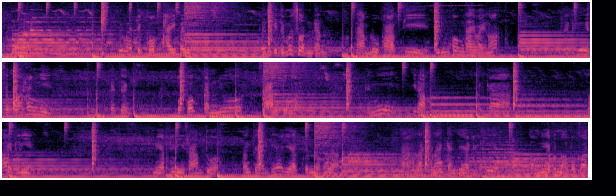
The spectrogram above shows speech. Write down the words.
20คนคือว่าจะกบไทยเพิ่นเพิ่นก็จะมาส่วนกัน ตามรูปภาพที่ที่ลุงคงไทยไว้เนาะแต่คือเฉพาะห้างนี่ก็จะประกบกันอยู่สามตัวจะมีอีดำแล้วก็ไล่ตัวนี้แมบที่นี่สามตัว หลังจากที่เราแยกเป็นหนออกมาแล้วลักษณะการแยกก็คือเอาเมียเพิ่นหนออกมาก่อน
